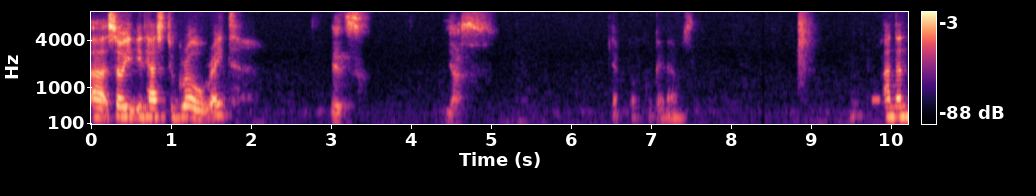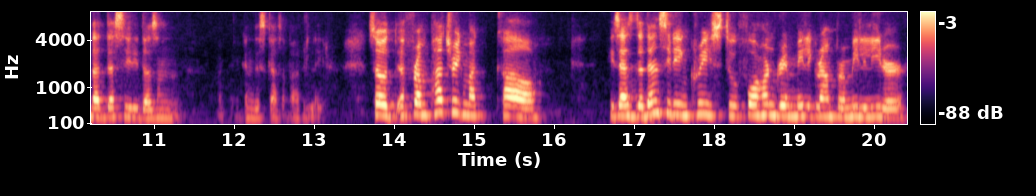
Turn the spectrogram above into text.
Uh, so it has to grow, right? It's yes. And then that density doesn't, okay, we can discuss about it later. So uh, from Patrick McCall, he says the density increased to 400 milligram per milliliter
